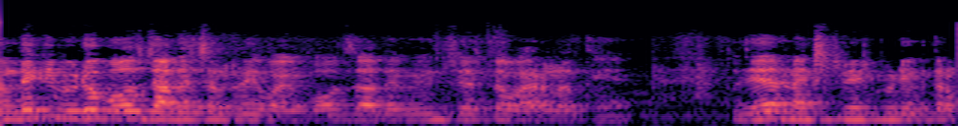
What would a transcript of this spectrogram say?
बंदे की वीडियो बहुत ज़्यादा चल रही है भाई बहुत ज़्यादा मीम्स तो वायरल होती तो है। तो यार नेक्स्ट नेक्स्ट वीडियो की तरफ़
